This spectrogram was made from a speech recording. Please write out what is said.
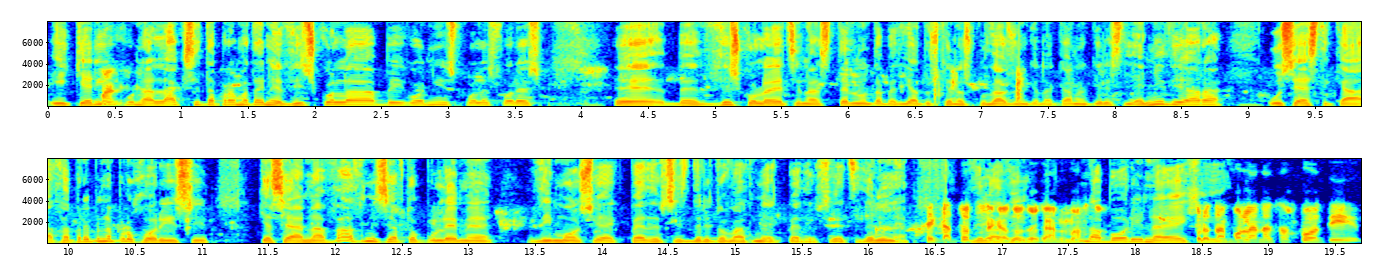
Οι καιροί Μάλιστα. έχουν αλλάξει, τα πράγματα είναι δύσκολα. Οι γονείς πολλές φορές ε, δύσκολο έτσι να στέλνουν τα παιδιά τους και να σπουδάζουν και να κάνουν κύριε Στυλιανίδη. Άρα ουσιαστικά θα πρέπει να προχωρήσει και σε αναβάθμιση αυτό που λέμε δημόσια εκπαίδευση, στην τριτοβάθμια εκπαίδευση. Έτσι δεν είναι; 100% δηλαδή, το κάνουμε αυτό. Να μπορεί να έχει... Πρώτα απ' όλα να σας πω ότι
